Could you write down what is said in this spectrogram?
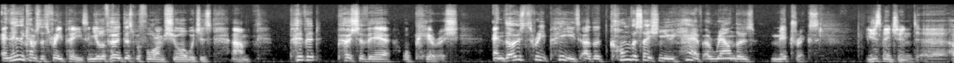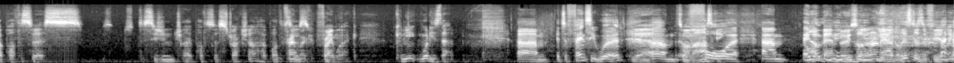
And then there comes the three P's, and you'll have heard this before, I'm sure, which is um, pivot, persevere, or perish. And those three P's are the conversation you have around those metrics. You just mentioned uh, hypothesis decision, hypothesis structure, hypothesis Framework. framework. Can you? What is that? Um, it's a fancy word. Yeah, um, that's what I'm asking. For, um, and I'm bamboozled. I don't know how the listeners are feeling.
